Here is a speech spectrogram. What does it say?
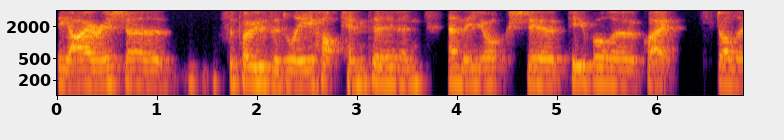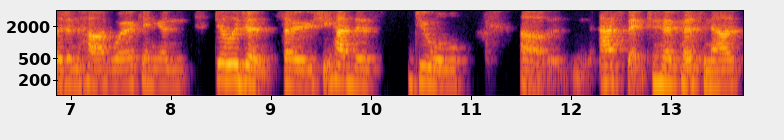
the Irish are supposedly hot tempered, and, and the Yorkshire people are quite stolid and hardworking and diligent. So she had this dual uh, aspect to her personality,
